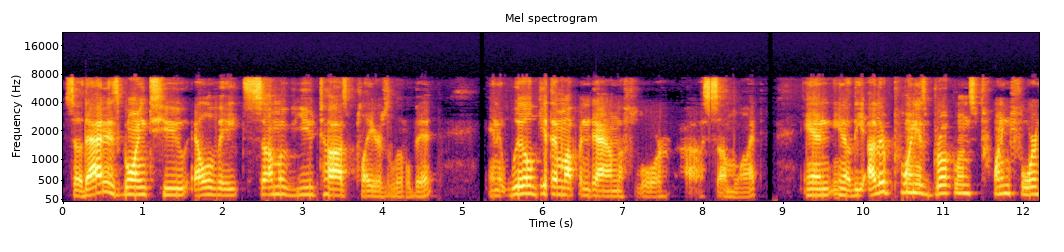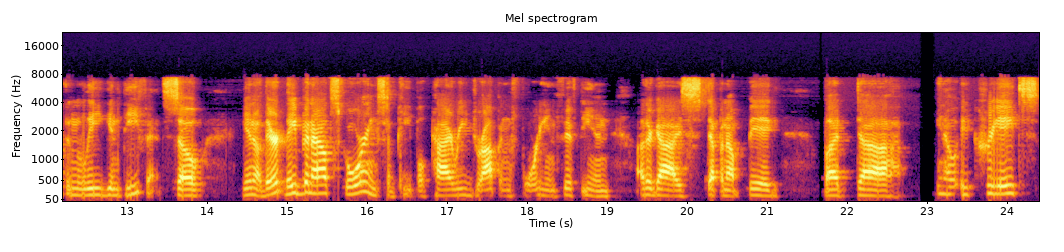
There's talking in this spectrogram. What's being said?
So that is going to elevate some of Utah's players a little bit, and it will get them up and down the floor uh, somewhat. And you know, the other point is Brooklyn's 24th in the league in defense. So, you know, they're they've been outscoring some people. Kyrie dropping 40 and 50, and other guys stepping up big. But uh, you know, it creates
